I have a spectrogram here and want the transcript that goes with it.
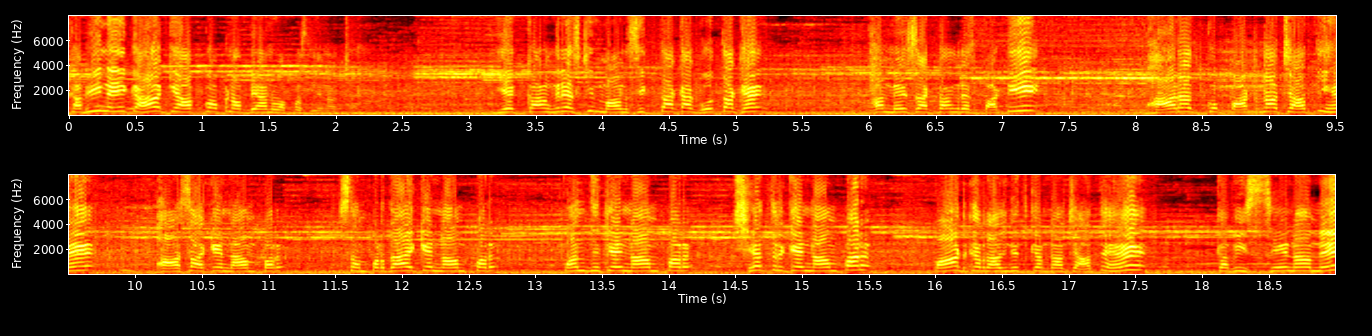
कभी नहीं कहा कि आपको अपना बयान वापस लेना चाहिए। ये कांग्रेस की मानसिकता का गोतक है। हमेशा कांग्रेस पार्टी भारत को बांटना चाहती है। भाषा के नाम पर, संप्रदाय के नाम पर, पंथ के नाम पर, क्षेत्र के नाम पर बांट कर राजनीति करना चाहते हैं। कभी सेना में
